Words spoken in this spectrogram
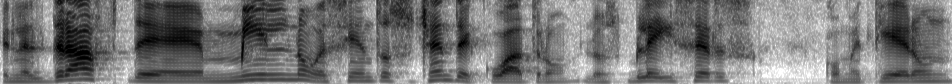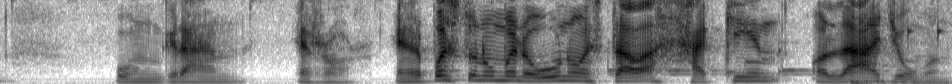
En el draft de 1984, los Blazers cometieron un gran error. En el puesto número 1 estaba Hakeem Olajuwon,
